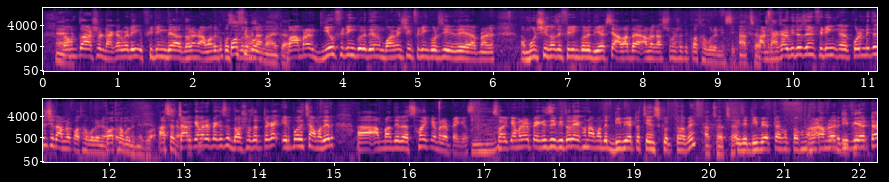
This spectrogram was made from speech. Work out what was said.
হ্যাঁ। তখন তো আসলে ঢাকার বাইরে ফিটিং দেওয়া ধরেন আমাদের পসিবল না। বা আমরা গিয়েও ফিটিং করে দেবেন ময়মনসিং ফিটিং করছি যে আপনার মুন্সিগঞ্জে ফিটিং করে দিয়ে আসছি আলাদা আমরা কাস্টমারের সাথে কথা বলে নিছি। আচ্ছা, আর আচ্ছা। ঢাকার ভিতরে যদি ফিটিং করে নিতে সেটা আমরা কথা বলে নেব। কথা বলে নেব। আচ্ছা আচ্ছা, চার. ক্যামেরার প্যাকেজ দশ হাজার টাকা। এরপর হচ্ছে আমাদের আপনাদের ছয় ক্যামেরার প্যাকেজ ছয় ক্যামেরার প্যাকেজের ভিতরে এখন আমাদের ডিবিআরটা চেঞ্জ করতে হবে। আচ্ছা। আচ্ছা এই যে ডিবিআরটা এখন তখন আমরা। ডিভিআরটা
